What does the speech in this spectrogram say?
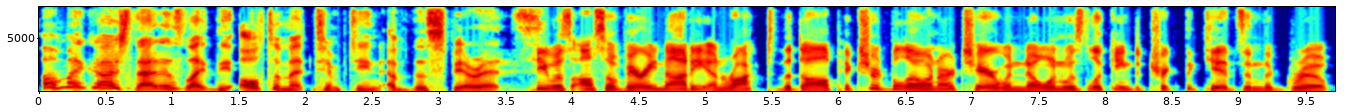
Oh my gosh, that is like the ultimate tempting of the spirits. He was also very naughty and rocked the doll pictured below in our chair when no one was looking to trick the kids in the group.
